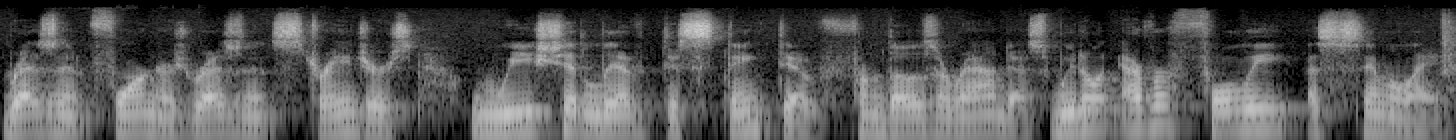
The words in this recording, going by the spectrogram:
resident foreigners, resident strangers, we should live distinctive from those around us. We don't ever fully assimilate.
